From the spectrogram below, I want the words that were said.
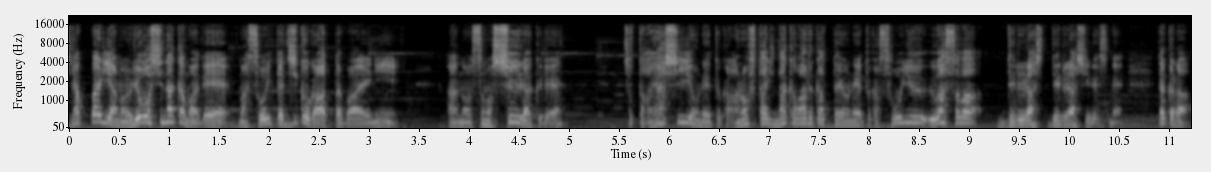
やっぱりあの漁師仲間で、まあ、そういった事故があった場合に、あのその集落で、ちょっと怪しいよねとか、あの2人仲悪かったよねとか、そういう噂は出るらし出るらしいですね。だから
